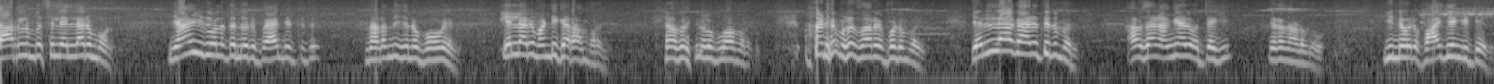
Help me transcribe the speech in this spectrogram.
കാറിലും ബസ്സിലും എല്ലാവരും പോകണം ഞാൻ ഇതുപോലെ തന്നെ ഒരു പാന്റ് ഇട്ടിട്ട് നടന്ന് ഇങ്ങനെ പോവുകയാണ്. എല്ലാവരും വണ്ടി കയറാൻ പറഞ്ഞു. അപ്പോൾ നിങ്ങൾ പോകാൻ പറഞ്ഞു. മണിയമ്പിള്ള സാറ് എപ്പോഴും പറയും. എല്ലാ കാര്യത്തിനും വരും. അവസാനം അങ്ങേരെ ഒറ്റയ്ക്ക് ഇങ്ങനെ നടന്നു പോകും. ഇന്ന ഒരു ഭാഗ്യം കിട്ടിയത്.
